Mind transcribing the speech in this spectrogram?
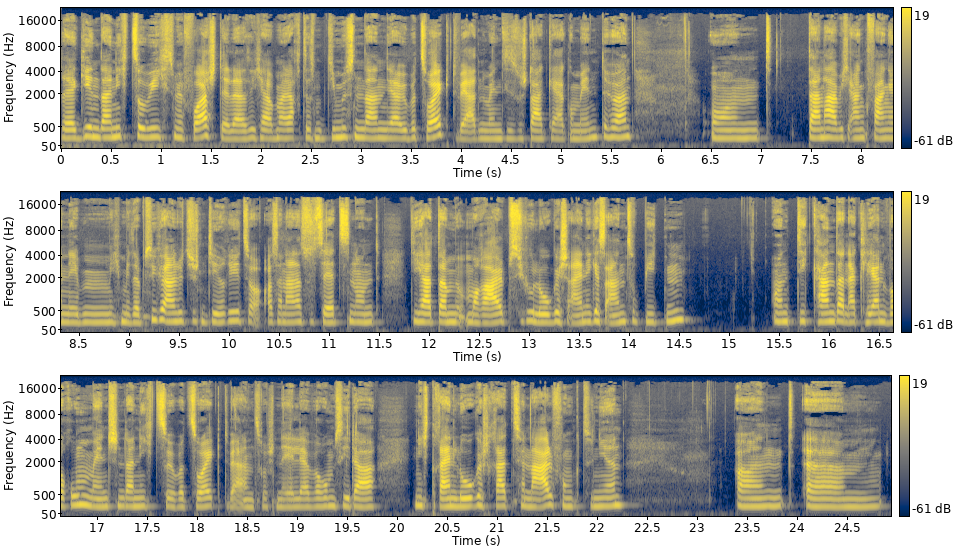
reagieren da nicht so, wie ich es mir vorstelle. Also ich habe mir gedacht, die müssen dann ja überzeugt werden, wenn sie so starke Argumente hören. Und dann habe ich angefangen, eben mich mit der psychoanalytischen Theorie zu, auseinanderzusetzen und die hat dann moralpsychologisch einiges anzubieten. Und die kann dann erklären, warum Menschen da nicht so überzeugt werden so schnell, ja, warum sie da nicht rein logisch rational funktionieren. Und ähm,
